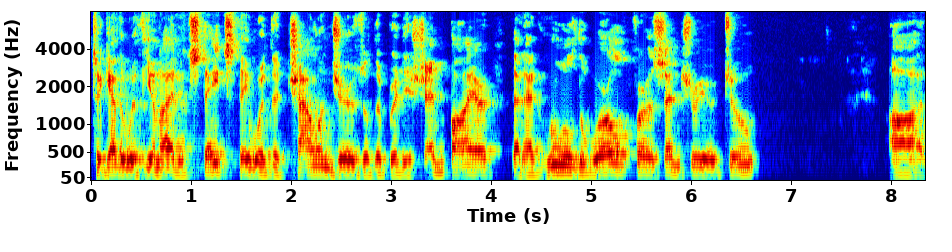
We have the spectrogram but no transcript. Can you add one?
Together with the United States, they were the challengers of the British Empire that had ruled the world for a century or two. Uh,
